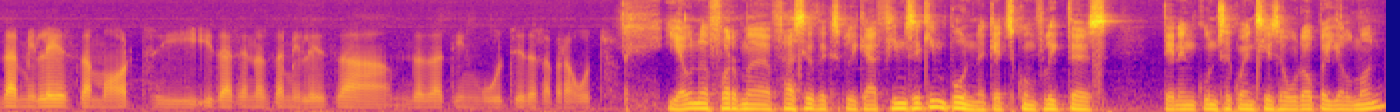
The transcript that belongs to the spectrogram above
de milers de morts i, i desenes de milers de, de detinguts i desapareguts. Hi ha una forma fàcil d'explicar fins a quin punt aquests conflictes tenen conseqüències a Europa i al món?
